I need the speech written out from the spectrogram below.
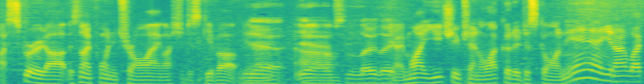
I screwed up. There's no point in trying. I should just give up you Yeah, know? yeah, Um, absolutely. you know my youtube channel i could have just gone yeah you know like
